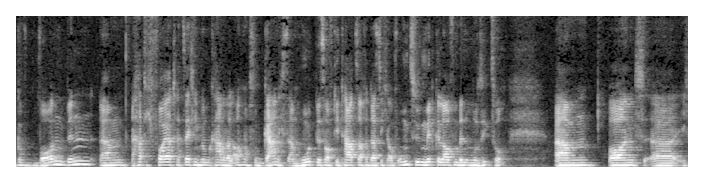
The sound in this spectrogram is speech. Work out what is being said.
geworden bin, ähm, hatte ich vorher tatsächlich mit dem Karneval auch noch so gar nichts am Hut, bis auf die Tatsache, dass ich auf Umzügen mitgelaufen bin im Musikzug. Ähm, und äh, ich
